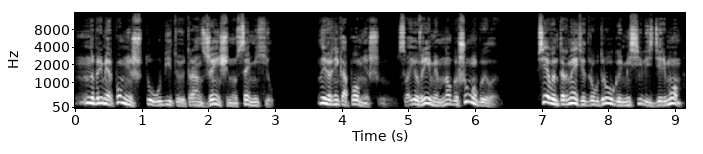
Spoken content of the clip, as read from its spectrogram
Например, помнишь ту убитую транс-женщину Сэмми Хилл? Наверняка помнишь, в свое время много шума было. Все в интернете друг друга месились дерьмом.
